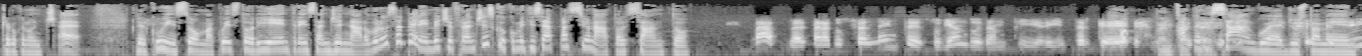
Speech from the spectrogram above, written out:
quello che non c'è. Per cui, insomma, questo rientra in San Gennaro. Volevo sapere invece Francesco come ti sei appassionato al santo. Ma eh, paradossalmente studiando i vampiri, perché... Pensa Ah, per il sangue, giustamente,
